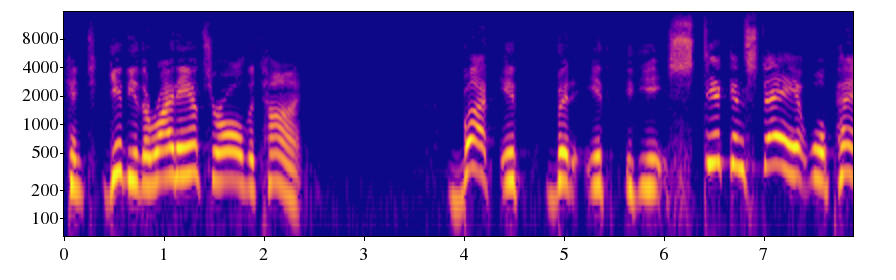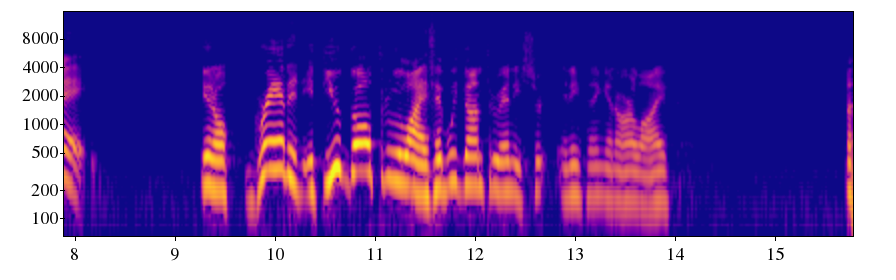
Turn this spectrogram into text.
can t- give you the right answer all the time. But if but if if you stick and stay, it will pay you know, granted, if you go through life, have we gone through any anything in our life?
